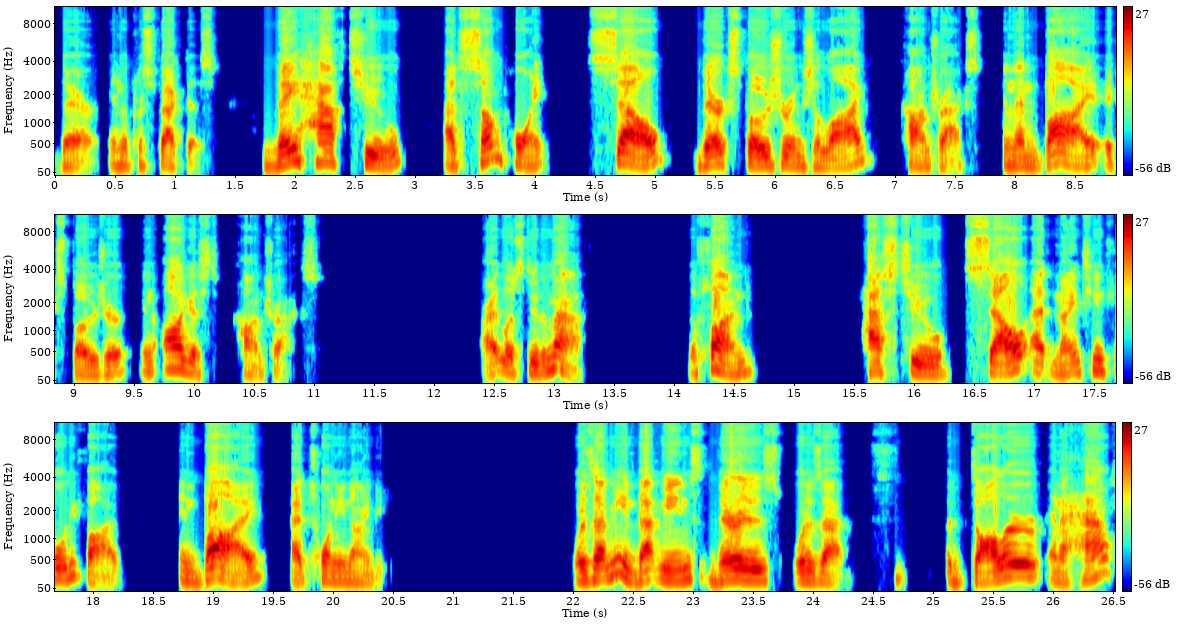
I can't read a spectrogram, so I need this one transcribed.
there in the prospectus. They have to, at some point, sell their exposure in July contracts and then buy exposure in August contracts. All right, let's do the math. The fund has to sell at 1945 and buy at 2090. What does that mean? That means there is, what is that, a dollar and a half?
